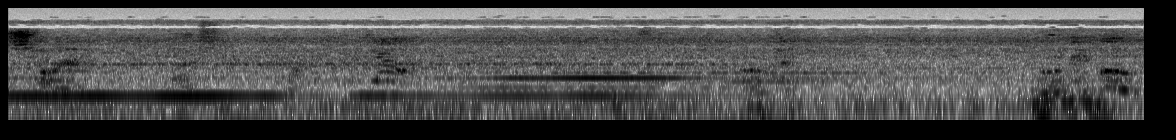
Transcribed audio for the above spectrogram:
Sorry. Okay. Movie mode.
